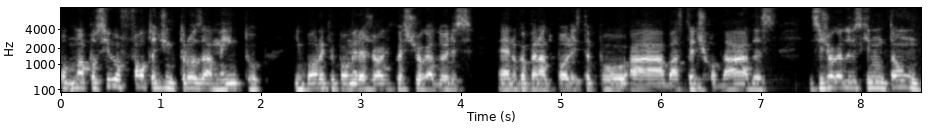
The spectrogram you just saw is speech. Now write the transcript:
uma, possível falta de entrosamento, embora que o Palmeiras jogue com esses jogadores é, no Campeonato Paulista por há bastante rodadas, esses jogadores que não estão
